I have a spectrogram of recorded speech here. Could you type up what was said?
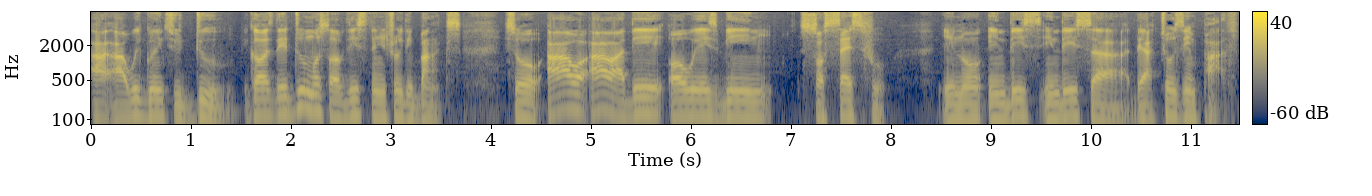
are, are we going to do? Because they do most of these things through the banks. So how how are they always being successful? you know, in this in this uh, their chosen path.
